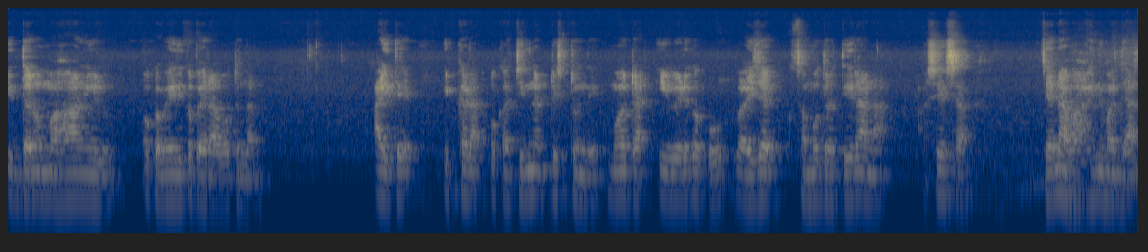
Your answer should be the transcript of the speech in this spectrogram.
ఇద్దరు మహానీయులు ఒక వేదికపై రాబోతున్నారు. అయితే ఇక్కడ ఒక చిన్న ట్విస్ట్ ఉంది. మొదట ఈ వేడుకకు వైజాగ్ సముద్ర తీరాన అశేష జనవాహిని మధ్య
